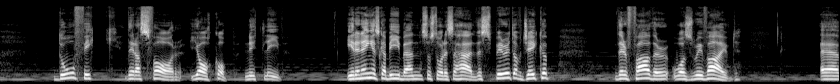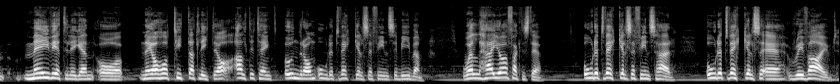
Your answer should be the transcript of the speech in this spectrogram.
då fick deras far Jakob nytt liv. I den engelska bibeln så står det så här, The spirit of Jacob, their father was revived. Eh, mig veteligen och när jag har tittat lite, jag har alltid tänkt, undra om ordet väckelse finns i bibeln. Well, här gör faktiskt det. Ordet väckelse finns här. Ordet väckelse är revived.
